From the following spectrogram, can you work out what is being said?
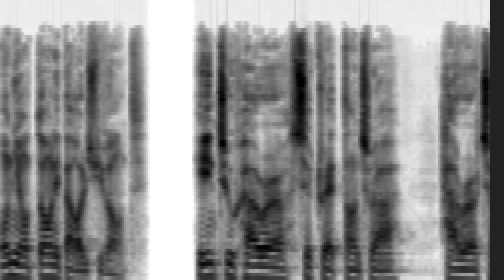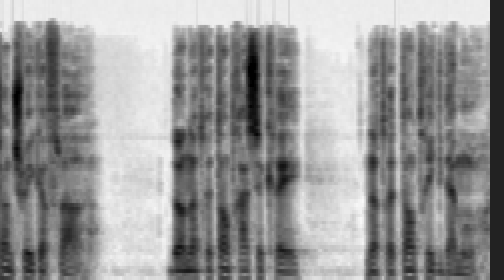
On y entend les paroles suivantes. Into our secret tantra, our tantric of love. Dans notre tantra secret, notre tantrique d'amour.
